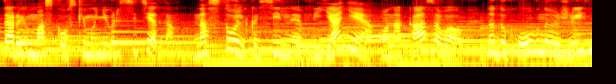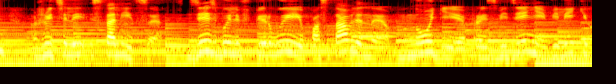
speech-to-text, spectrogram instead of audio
Вторым Московским университетом. Настолько сильное влияние он оказывал на духовную жизнь жителей столицы. Здесь были впервые поставлены многие произведения великих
